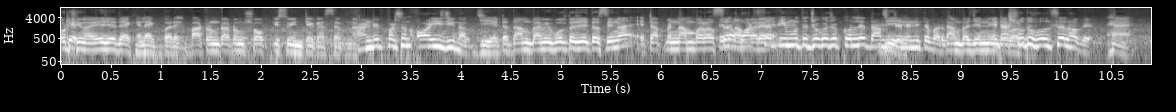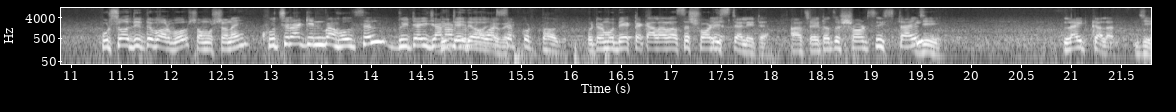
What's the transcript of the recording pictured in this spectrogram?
অরিজিনাল এই যে দেখেন একবারে বাটন টাটন সব কিছু ইনটেক আছে আপনার। হান্ড্রেড পার্সেন্ট অরিজিনাল জি এটা দামটা আমি বলতে চাইতেছি না এটা আপনার নাম্বার আছে এটা নাম্বারে হোয়াটসঅ্যাপ ইমোতে যোগাযোগ করলে দাম জেনে নিতে পারবেন। দামটা জেনে নিতে এটা শুধু হোলসেল হবে। হ্যাঁ পুরসহ দিতে পারব সমস্যা নাই। খুচরা কিংবা হোলসেল দুইটাই জানার দুইটাই জন্য। হোয়াটসঅ্যাপ করতে হবে। ওটার মধ্যে একটা কালার আছে শর্ট স্টাইল এটা। আচ্ছা এটা তো শর্ট স্টাইল জি। লাইট কালার জি।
